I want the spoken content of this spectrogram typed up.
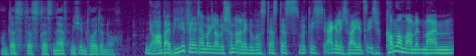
Und das, das, das nervt mich eben heute noch. Ja, bei Bielefeld haben wir, glaube ich, schon alle gewusst, dass das wirklich ärgerlich war. Jetzt, ich komme noch mal mit meinem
